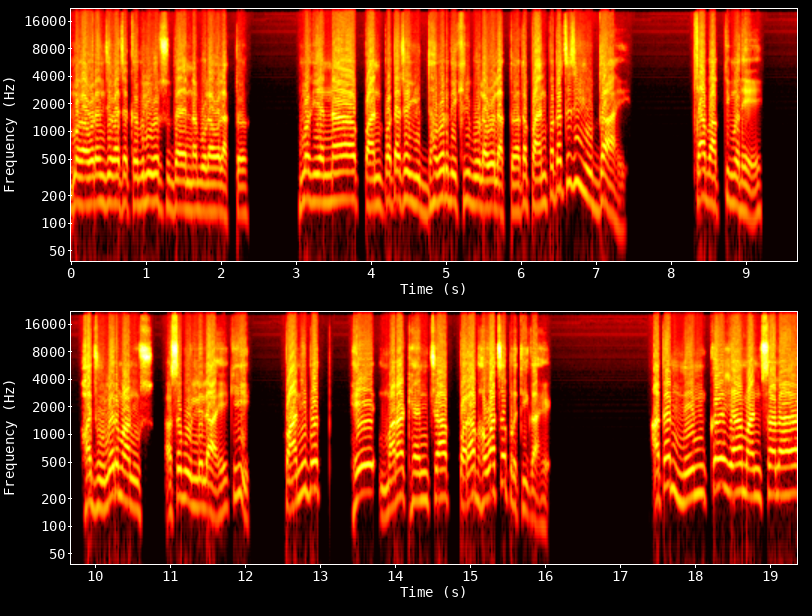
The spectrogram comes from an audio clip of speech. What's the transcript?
मग औरंगजेबाच्या कबरीवर सुद्धा यांना बोलावं लागतं. मग यांना पानपताच्या युद्धावर देखील बोलावं लागतं. आता पानपताचं जे युद्ध आहे त्या बाबतीमध्ये हा झोलर माणूस असं बोललेला आहे की पानिपत हे मराठ्यांच्या पराभवाचं प्रतीक आहे. आता नेमकं या माणसाला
